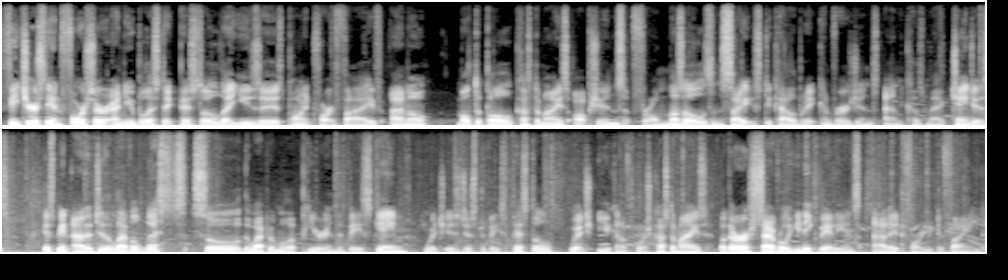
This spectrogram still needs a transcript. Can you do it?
Features the Enforcer, a new ballistic pistol that uses .45 ammo, multiple customized options from muzzles and sights to calibrate conversions and cosmetic changes. It's been added to the level lists, so the weapon will appear in the base game, which is just the base pistol, which you can of course customize, but there are several unique variants added for you to find.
